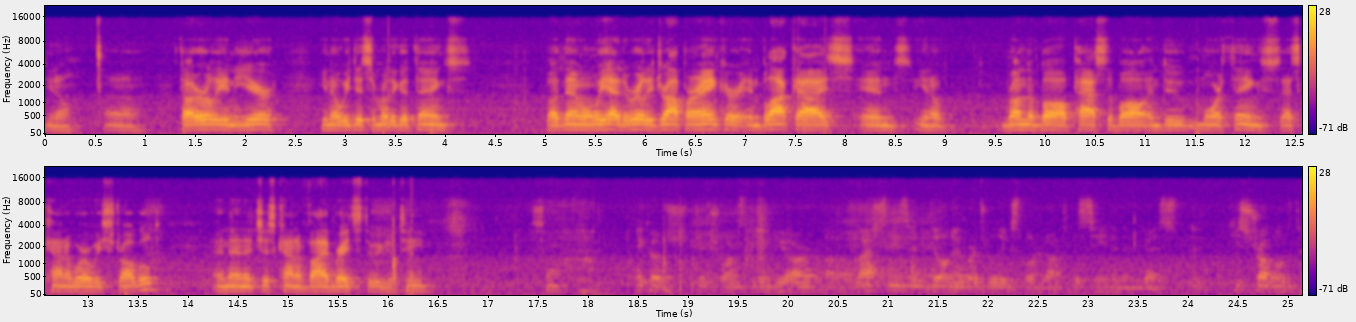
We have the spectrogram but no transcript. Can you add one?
You know, uh, thought early in the year, you know, we did some really good things. But then when we had to really drop our anchor and block guys and, you know, run the ball, pass the ball, and do more things, that's kind of where we struggled. And then it just kind of vibrates through your team. So. Hey, Coach, Jake Schwanz, DNVR. Uh, last season, Dylan Edwards really exploded onto the scene, and then you guys, he struggled to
